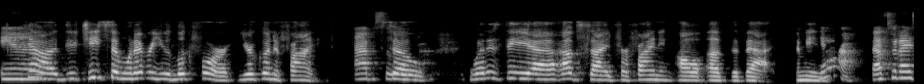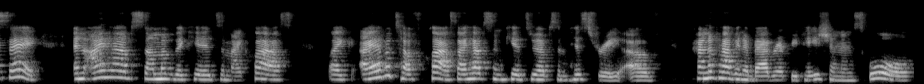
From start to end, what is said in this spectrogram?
and yeah you teach them whatever you look for you're going to find absolutely so what is the uh, upside for finding all of the bad? I mean, yeah, that's what I say. And I have some of the kids in my class, like I have a tough class. I have some kids who have some history of kind of having a bad reputation in school.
